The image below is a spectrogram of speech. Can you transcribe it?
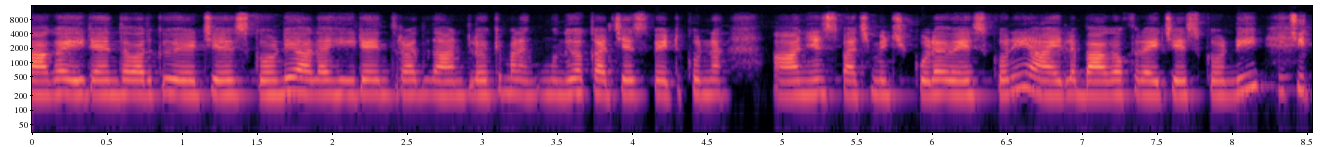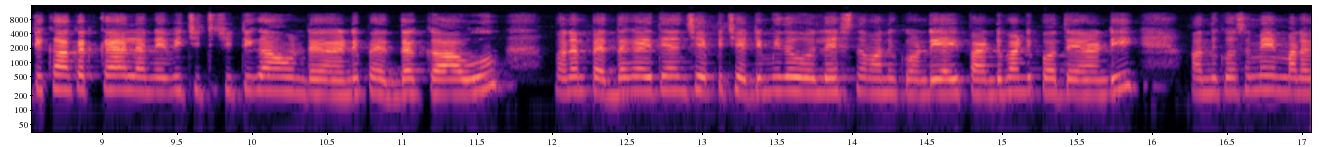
బాగా హీట్ అయినంత వరకు వేట్ చేసుకోండి. అలా హీట్ అయిన తర్వాత దాంట్లోకి మనం ముందుగా కట్ చేసి పెట్టుకున్న ఆనియన్స్ పచ్చిమిర్చి కూడా వేసుకొని ఆయిల్ బాగా ఫ్రై చేసుకోండి. చిట్టి కాకరకాయలు అనేవి చిట్టి చిట్టిగా ఉంటాయండి. పెద్ద కావు. మనం పెద్దగా అయితే అని చెప్పి చెట్టు మీద వదిలేసినాం అనుకోండి అవి పండి పండిపోతాయండి. అందుకోసమే మనం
